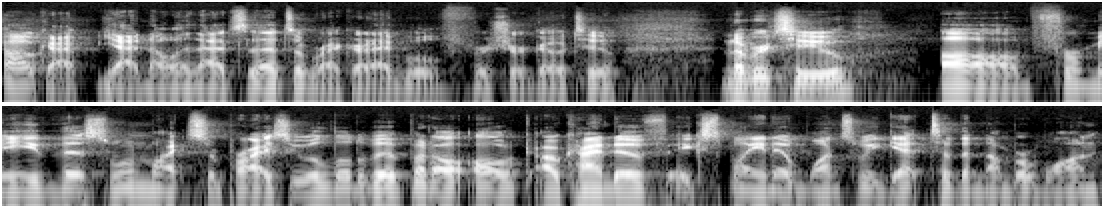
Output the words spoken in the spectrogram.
Okay. Yeah, no, and that's that's a record I will for sure go to. Number two, um, for me, this one might surprise you a little bit, but I'll I'll, I'll kind of explain it once we get to the number one.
